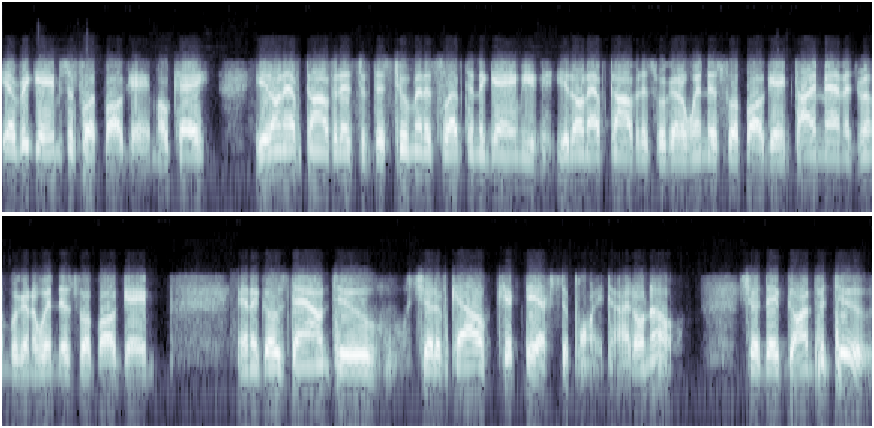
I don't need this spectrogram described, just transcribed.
every game's a football game. Okay, you don't have confidence if there's two minutes left in the game. You you don't have confidence we're going to win this football game. Time management, we're going to win this football game. And it goes down to should have Cal kicked the extra point? I don't know. Should they've gone for two?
